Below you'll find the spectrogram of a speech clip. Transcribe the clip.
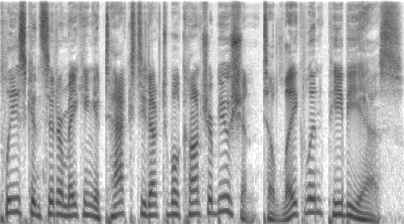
please consider making a tax-deductible contribution to Lakeland PBS.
